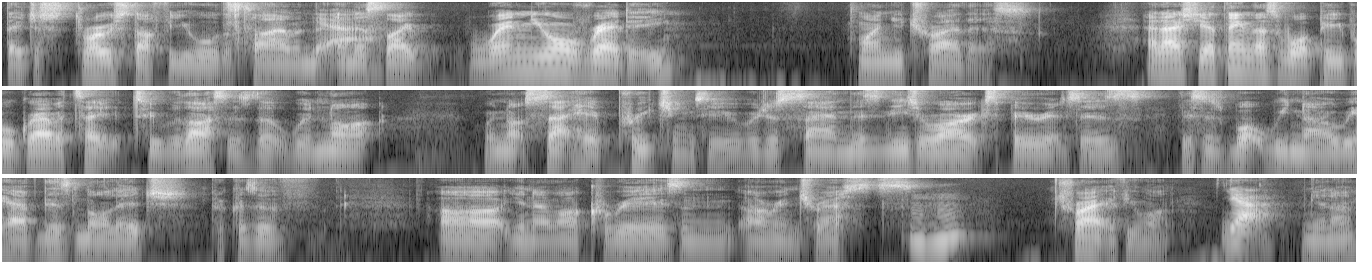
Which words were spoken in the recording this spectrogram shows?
they just throw stuff at you all the time and, and it's like when you're ready why don't you try this and actually i think that's what people gravitate to with us is that we're not we're not sat here preaching to you we're just saying this, these are our experiences this is what we know we have this knowledge because of our you know our careers and our interests Mm-hmm. try it if you want Yeah. you know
